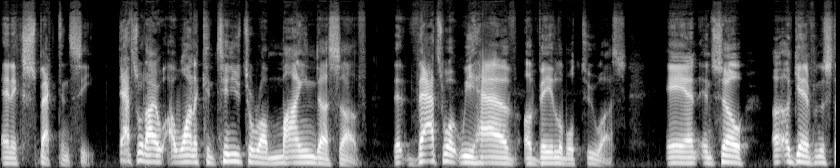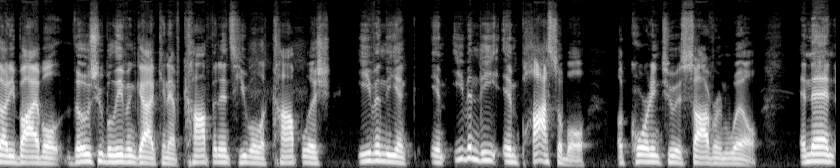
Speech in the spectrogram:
and expectancy. That's what I, I want to continue to remind us of. That that's what we have available to us. And and so uh, again, from the study Bible, those who believe in God can have confidence He will accomplish even the even the impossible according to His sovereign will. And then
